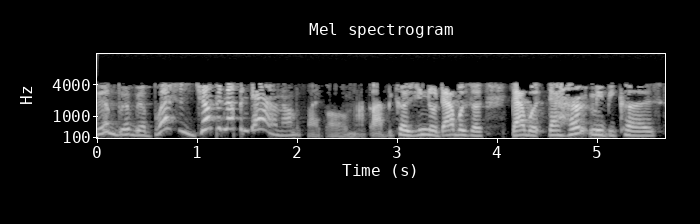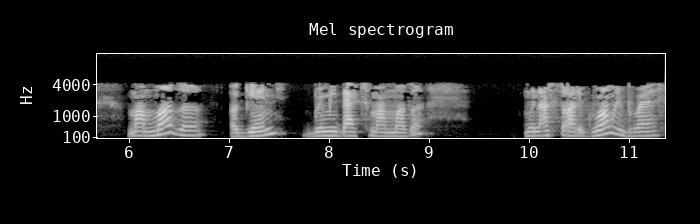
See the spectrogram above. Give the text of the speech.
your your your breast is jumping up and down. I was like, oh my god, because you know that was a that was that hurt me because my mother again bring me back to my mother. When I started growing breasts,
